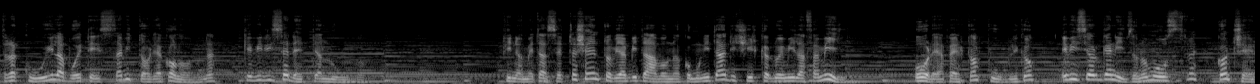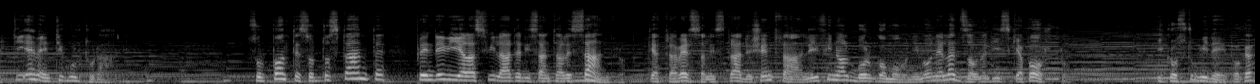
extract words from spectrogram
tra cui la poetessa Vittoria Colonna che vi risedette a lungo. Fino a metà Settecento vi abitava una comunità di circa 2000 famiglie, ora è aperto al pubblico e vi si organizzano mostre, concerti e eventi culturali. Sul ponte sottostante prende via la sfilata di Sant'Alessandro, che attraversa le strade centrali fino al borgo omonimo nella zona di Schiaporto. I costumi d'epoca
